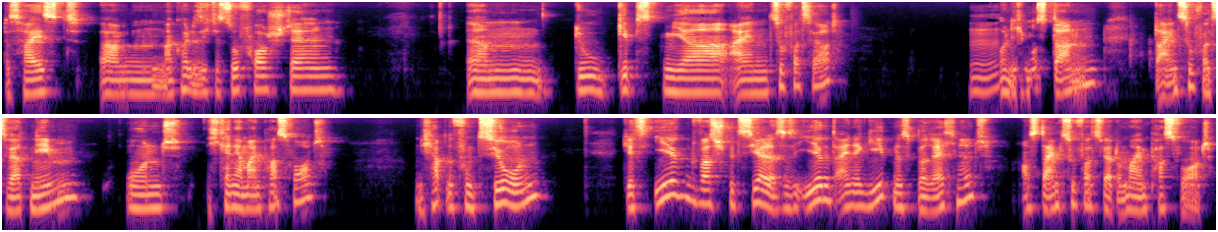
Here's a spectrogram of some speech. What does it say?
Das heißt, ähm, man könnte sich das so vorstellen, ähm, du gibst mir einen Zufallswert mhm. und ich muss dann deinen Zufallswert nehmen und ich kenne ja mein Passwort und ich habe eine Funktion, die jetzt irgendwas Spezielles, also irgendein Ergebnis berechnet aus deinem Zufallswert und meinem Passwort.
